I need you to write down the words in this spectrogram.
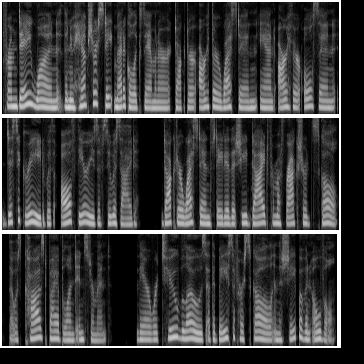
From day one, the New Hampshire State Medical Examiner, Dr. Arthur Weston, and Arthur Olson disagreed with all theories of suicide. Dr. Weston stated that she died from a fractured skull that was caused by a blunt instrument. There were two blows at the base of her skull in the shape of an oval.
